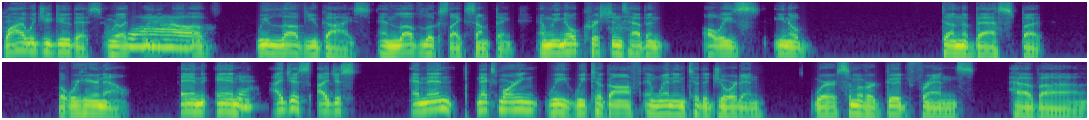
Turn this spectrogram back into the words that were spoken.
Why would you do this? And we're like, wow. we love, we love you guys. And love looks like something. And we know Christians haven't always, you know, done the best, but, but we're here now. And, and yeah. I just, I just, and then next morning we, we took off and went into the Jordan where some of our good friends have, uh,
